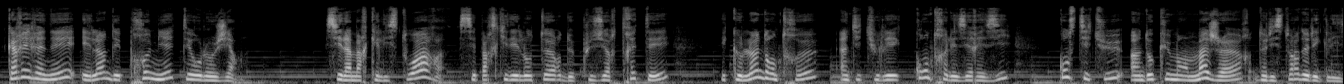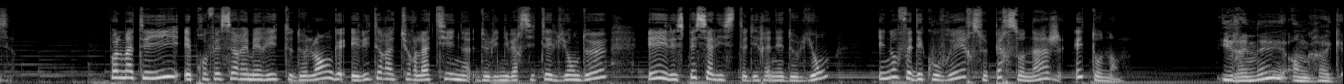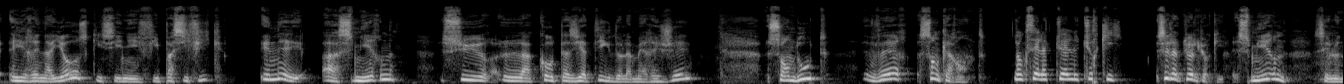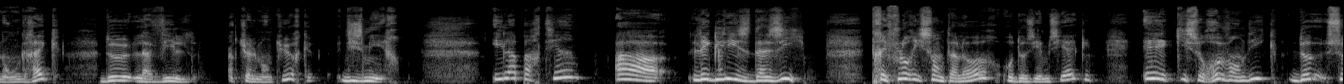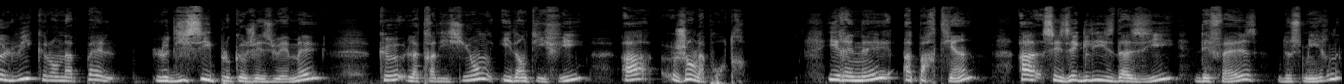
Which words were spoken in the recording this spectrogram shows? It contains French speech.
car Irénée est l'un des premiers théologiens. S'il a marqué l'histoire, c'est parce qu'il est l'auteur de plusieurs traités et que l'un d'entre eux, intitulé Contre les hérésies, constitue un document majeur de l'histoire de l'Église. Paul Mattei est professeur émérite de langue et littérature latine de l'Université Lyon 2 et il est spécialiste d'Irénée de Lyon. Il nous fait découvrir ce personnage étonnant. Irénée, en grec Eirenaios, qui signifie pacifique, est né à Smyrne, sur la côte asiatique de la mer Égée, sans doute vers 140. Donc c'est l'actuelle Turquie C'est l'actuelle Turquie. Smyrne, c'est le nom grec de la ville actuellement turque d'Izmir. Il appartient à l'Église d'Asie, très florissante alors, au IIe siècle, et qui se revendique de celui que l'on appelle le disciple que Jésus aimait, que la tradition identifie à Jean l'apôtre. Irénée appartient à ces églises d'Asie, d'Éphèse, de Smyrne,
